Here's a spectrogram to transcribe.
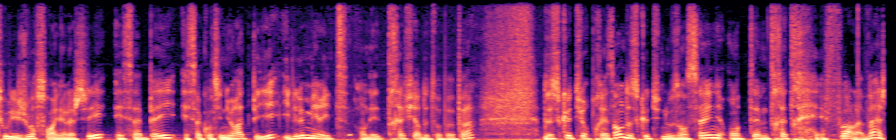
tous les jours sans rien lâcher et ça paye et ça continuera de payer. Il le mérite. On est très fiers de toi, papa, de ce que tu représentes, de ce que tu nous enseignes. On t'aime très très fort, la vache.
